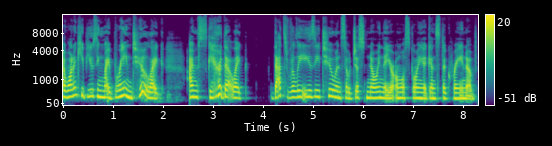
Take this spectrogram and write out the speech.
I want to keep using my brain too. Like, I'm scared that like that's really easy too. And so just knowing that you're almost going against the grain of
